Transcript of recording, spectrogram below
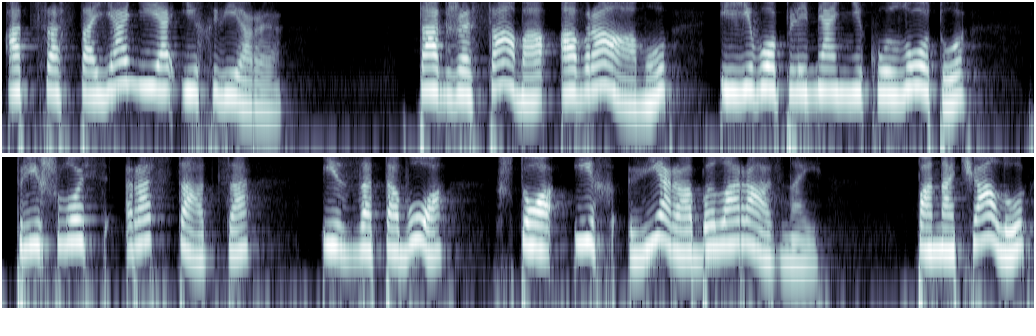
от состояния их веры. Так же само Аврааму и его племяннику Лоту пришлось расстаться из-за того, что их вера была разной. Поначалу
